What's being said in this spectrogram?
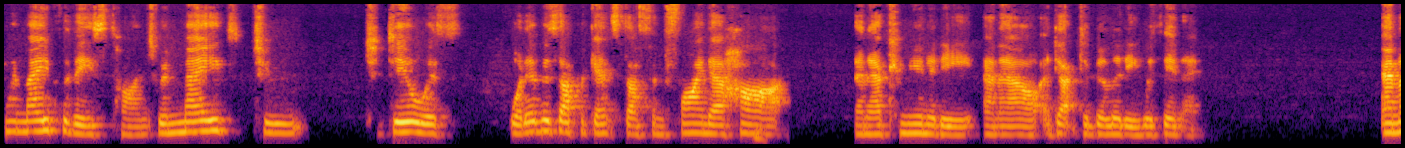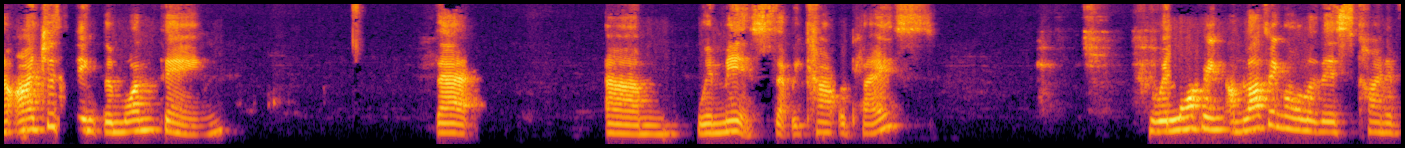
we're made for these times. We're made to to deal with whatever's up against us and find our heart and our community and our adaptability within it. And I just think the one thing that um, we miss that we can't replace. We're loving. I'm loving all of this kind of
